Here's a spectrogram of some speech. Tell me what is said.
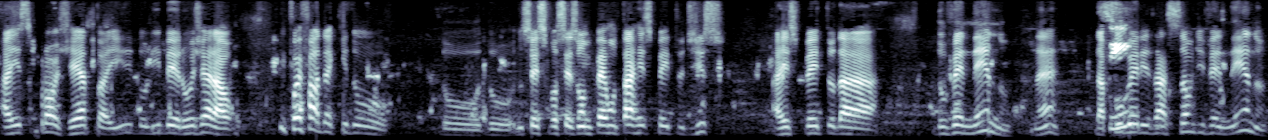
a esse projeto aí do Liberou Geral. E foi falado aqui do, do, do, não sei se vocês vão me perguntar a respeito disso, a respeito da, do veneno, né? Da Sim. pulverização de veneno.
